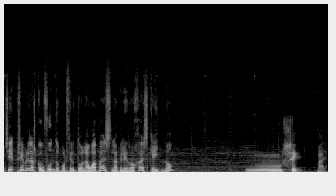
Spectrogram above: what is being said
Sie- siempre las confundo, por cierto. La guapa es la pelirroja, es Kate, ¿no? Mm, sí. Vale.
